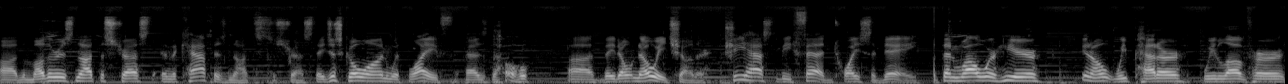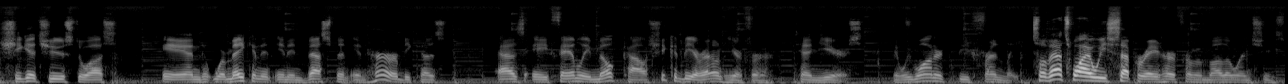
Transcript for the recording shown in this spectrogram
Uh, the mother is not distressed and the calf is not distressed. They just go on with life as though uh, they don't know each other. She has to be fed twice a day. But then while we're here, you know, we pet her, we love her, she gets used to us, and we're making an, an investment in her because as a family milk cow, she could be around here for 10 years and we want her to be friendly. So that's why we separate her from her mother when she's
